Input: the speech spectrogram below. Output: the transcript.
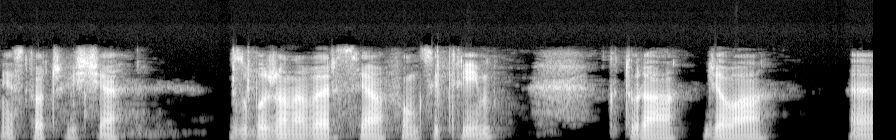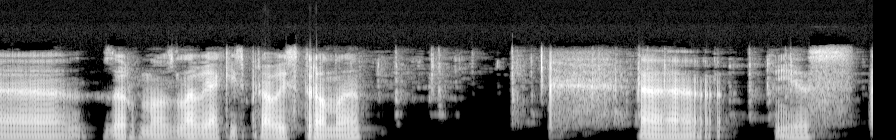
Jest to oczywiście zubożona wersja funkcji trim, która działa e, zarówno z lewej, jak i z prawej strony. E, jest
